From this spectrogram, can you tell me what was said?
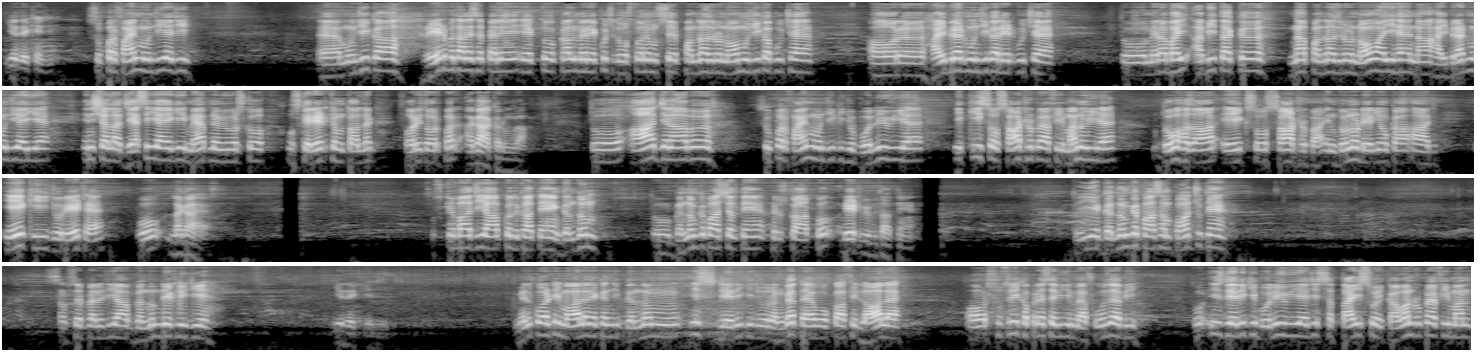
یہ دیکھیں جی۔ سپر فائن مونجی ہے جی۔ مونجی کا ریٹ بتانے سے پہلے ایک تو کل میرے کچھ دوستوں نے مجھ سے پندرہ زیرو نو مونجی کا پوچھا ہے اور ہائی بریڈ مونجی کا ریٹ پوچھا ہے۔ تو میرا بھائی ابھی تک نہ پندرہ زیرو نو آئی ہے، نہ ہائی بریڈ مونجی آئی ہے۔ انشاءاللہ جیسے ہی آئے گی، میں اپنے ویورز کو اس کے ریٹ کے متعلق فوری طور پر آگاہ کروں گا۔ تو آج جناب سپر فائن مونجی کی جو بولی ہوئی ہے، اکیس سو ساٹھ روپیہ فی من ہوئی ہے، دو ہزار ایک سو ساٹھ روپیہ۔ ان دونوں ڈیریوں کا آج ایک ہی جو ریٹ ہے، وہ لگا ہے۔ اس کے بعد جی آپ کو دکھاتے ہیں گندم، تو گندم کے پاس چلتے ہیں، پھر اس کا آپ کو ریٹ بھی بتاتے ہیں۔ تو یہ گندم کے پاس ہم پہنچ چکے ہیں۔ سب سے پہلے جی آپ گندم دیکھ لیجیے۔ یہ دیکھیے جی۔ مل کوالٹی مال ہے، لیکن جی گندم اس ڈیری کی جو رنگت ہے، وہ کافی لال ہے اور سسری کپڑے سے بھی یہ محفوظ ہے ابھی۔ تو اس ڈیری کی بولی ہوئی ہے جی ستائیس سو اکاون روپے فی من۔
